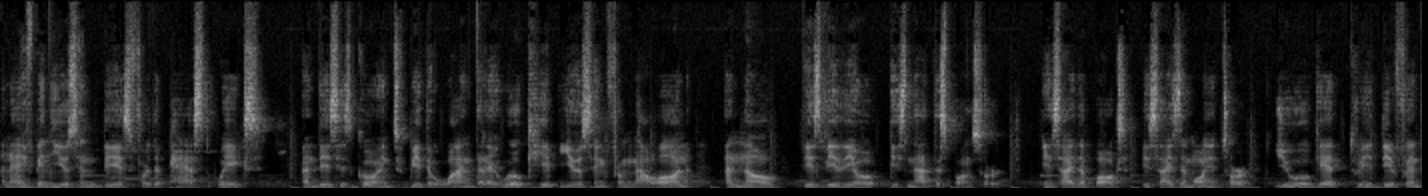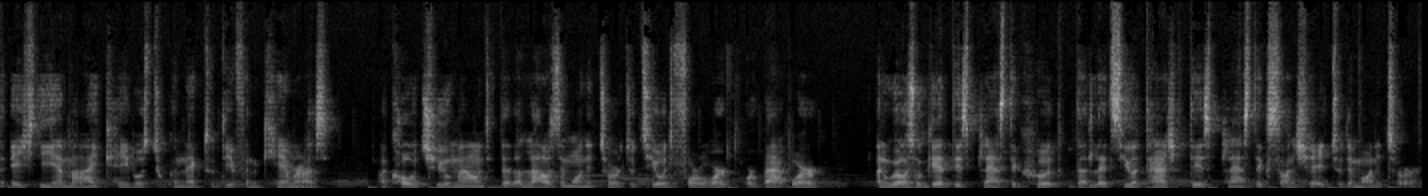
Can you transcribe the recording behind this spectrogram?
and I've been using this for the past weeks. And this is going to be the one that I will keep using from now on and no, this video is not sponsored. Inside the box, besides the monitor, you will get three different HDMI cables to connect to different cameras, a cold shoe mount that allows the monitor to tilt forward or backward, and we also get this plastic hood that lets you attach this plastic sunshade to the monitor.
